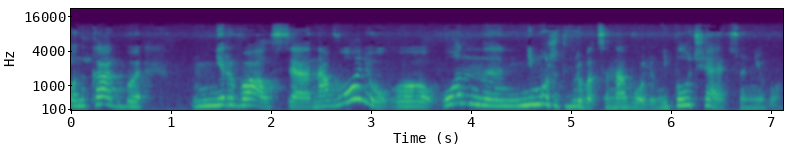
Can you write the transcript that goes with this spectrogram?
он как бы не рвался на волю, он не может вырваться на волю, не получается у него.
